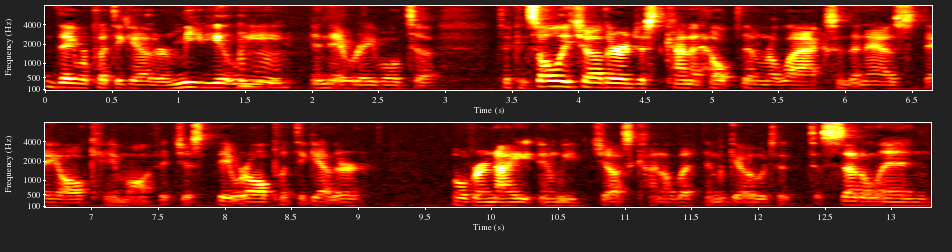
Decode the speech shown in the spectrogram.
they were put together immediately, Mhm. and they were able to to console each other, just kind of help them relax. And then as they all came off, it just they were all put together overnight, and we just kind of let them go to to settle in.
